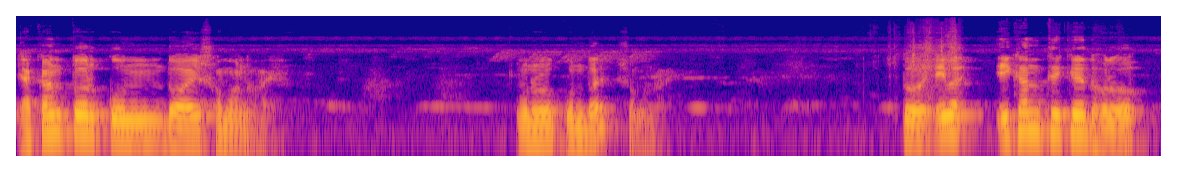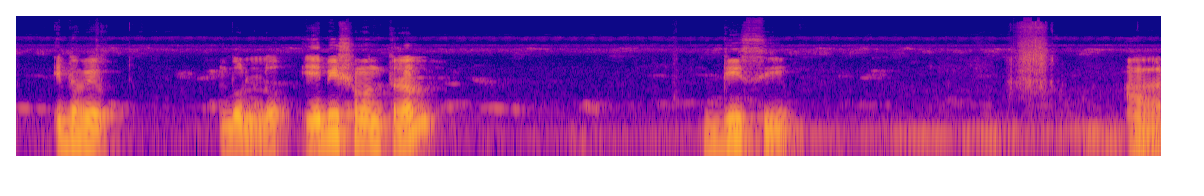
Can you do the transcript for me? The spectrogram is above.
একান্তর কোন দ্বয় সমান হয়? অনুরূপ কোন দ্বয় সমান হয়? তো এবার এখান থেকে ধরো এইভাবে বলল এবি সমান্তরাল ডিসি আর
